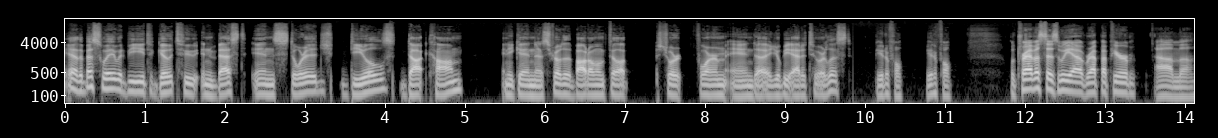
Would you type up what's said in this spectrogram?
Yeah, the best way would be to go to investinstoragedeals.com and you can uh, scroll to the bottom and fill out a short form and uh, you'll be added to our list. Beautiful. Beautiful. Well, Travis, as we uh, wrap up here, um, uh,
